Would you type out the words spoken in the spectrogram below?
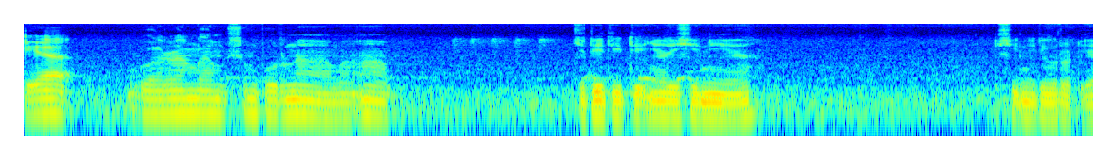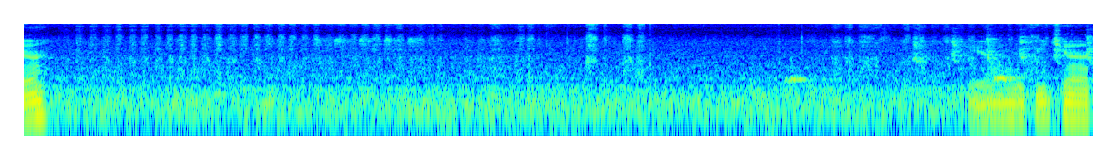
ya kurang nggak sempurna maaf. Jadi titiknya di sini ya. Di sini diurut ya. Yang dipijat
